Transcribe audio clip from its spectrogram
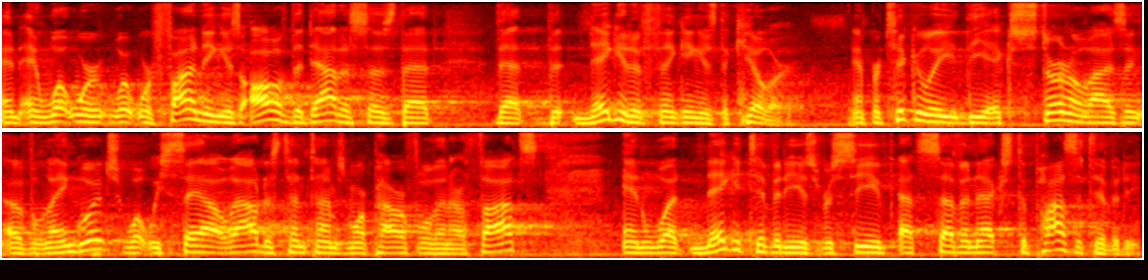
And, and what, we're, what we're finding is all of the data says that, that the negative thinking is the killer. And particularly the externalizing of language, what we say out loud is 10 times more powerful than our thoughts. And what negativity is received at 7x to positivity.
